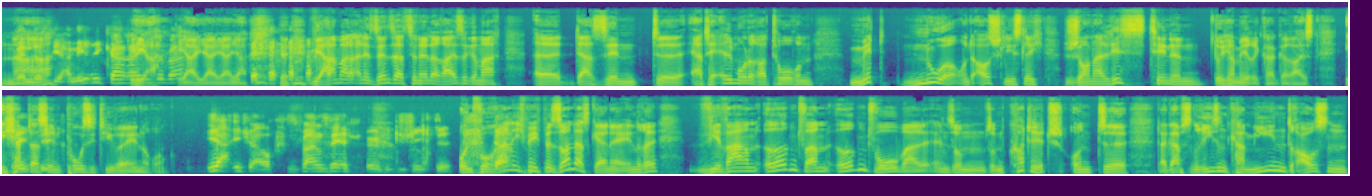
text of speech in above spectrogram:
Na? Wenn das die Amerika-Reise ja, war? Ja, ja, ja, ja. Wir haben mal eine sensationelle Reise gemacht. Äh, da sind äh, RTL-Moderatoren mit nur und ausschließlich Journalistinnen durch Amerika gereist. Ich habe das in positiver Erinnerung. Ja, ich auch. Es war eine sehr schöne Geschichte. Und woran ja. ich mich besonders gerne erinnere, wir waren irgendwann irgendwo mal in so einem, so einem Cottage und äh, da gab es einen riesen Kamin, draußen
